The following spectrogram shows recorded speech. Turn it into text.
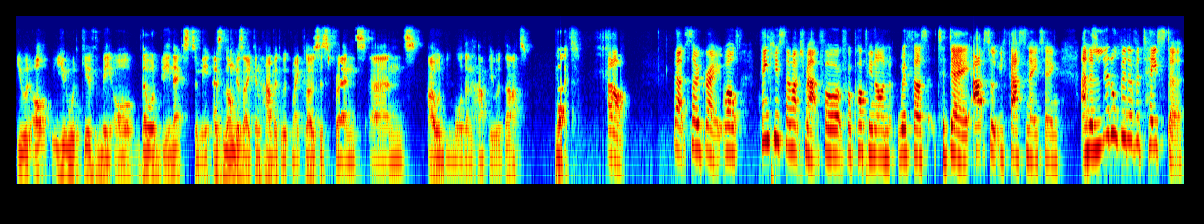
you would all you would give me or that would be next to me as long as I can have it with my closest friends and I would be more than happy with that. Nice. Oh, that's so great. Well, thank you so much, Matt, for for popping on with us today. Absolutely fascinating and a little bit of a taster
